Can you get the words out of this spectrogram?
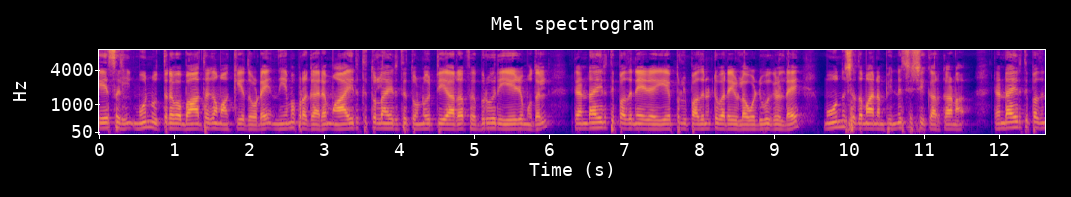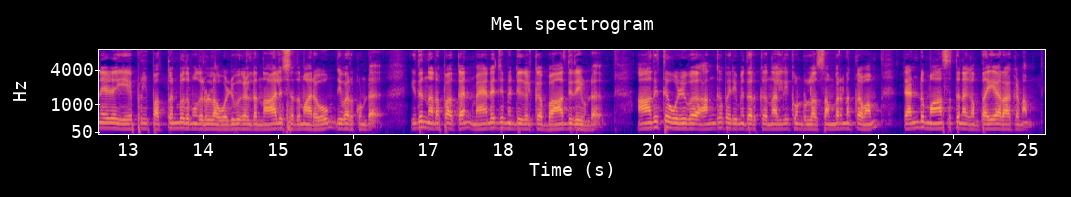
കേസിൽ മുൻ ഉത്തരവ് ബാധകമാക്കിയതോടെ നിയമപ്രകാരം ആയിരത്തി തൊള്ളായിരത്തി തൊണ്ണൂറ്റിയാറ് ഫെബ്രുവരി ഏഴ് മുതൽ രണ്ടായിരത്തി പതിനേഴ് ഏപ്രിൽ പതിനെട്ട് വരെയുള്ള ഒഴിവുകളുടെ മൂന്ന് ശതമാനം ഭിന്നശേഷിക്കാർക്കാണ്. രണ്ടായിരത്തി പതിനേഴ് ഏപ്രിൽ പത്തൊൻപത് മുതലുള്ള ഒഴിവുകളുടെ നാല് ശതമാനവും ഇവർക്കുണ്ട്. ഇത് നടപ്പാക്കാൻ മാനേജ്മെന്റുകൾക്ക് ബാധ്യതയുണ്ട്. ആദ്യത്തെ ഒഴിവ് അംഗപരിമിതർക്ക് നൽകിക്കൊണ്ടുള്ള സംവരണക്രമം രണ്ട് മാസത്തിനകം തയ്യാറാക്കണം.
